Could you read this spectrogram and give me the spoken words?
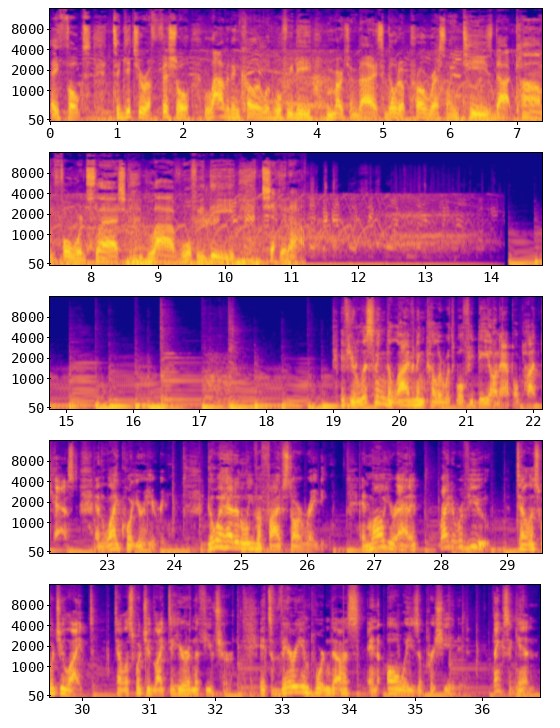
Hey folks, to get your official Live It in Color with Wolfie D merchandise, go to ProWrestlingTees.com forward slash live Wolfie D. Check it out. If you're listening to Live and in Color with Wolfie D on Apple Podcast and like what you're hearing, go ahead and leave a five star rating. And while you're at it, write a review. Tell us what you liked. Tell us what you'd like to hear in the future. It's very important to us and always appreciated. Thanks again.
